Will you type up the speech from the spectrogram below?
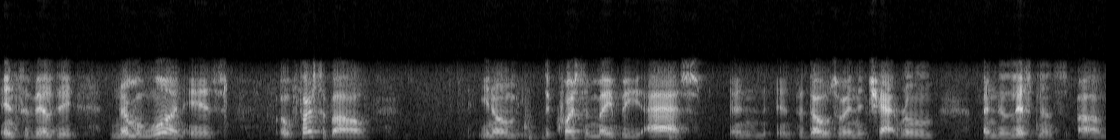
incivility. Number one is, well, first of all, you know, the question may be asked, and, and for those who are in the chat room and the listeners, um,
